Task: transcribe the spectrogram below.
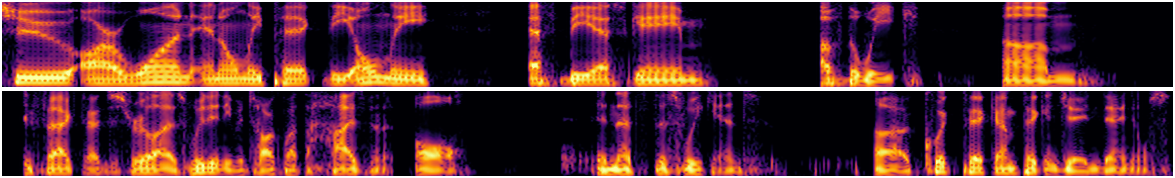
to our one and only pick, the only FBS game of the week. Um, in fact, I just realized we didn't even talk about the Heisman at all, and that's this weekend. Uh, quick pick. I'm picking Jayden Daniels.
